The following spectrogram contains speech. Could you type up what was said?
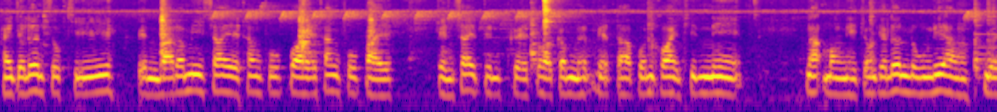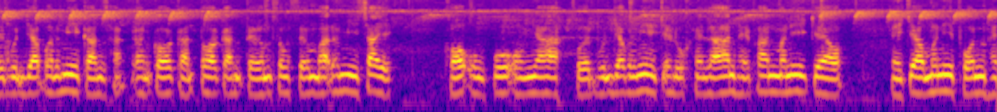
ให้เจริญสุขีเป็นบารมีใช่ทั้งผู้ปล่อยทั้งผู้ไป เป็นใช่เป็นเกิดต่อกำเนิดเมตตาผลคอยทินนี้ณมองนี้จงเจริญลุงเลี้ยงโดยบุญญาบารมีการสักการก่อการต่อการเติมส่งเสริมบารมีใช่ขอองค์ปู่องค์ยาเปิดบุญญาบารมีให้แก่ลูกให้ล้านให้พานมณีแก้ว ให้แก้วมณีผลให้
